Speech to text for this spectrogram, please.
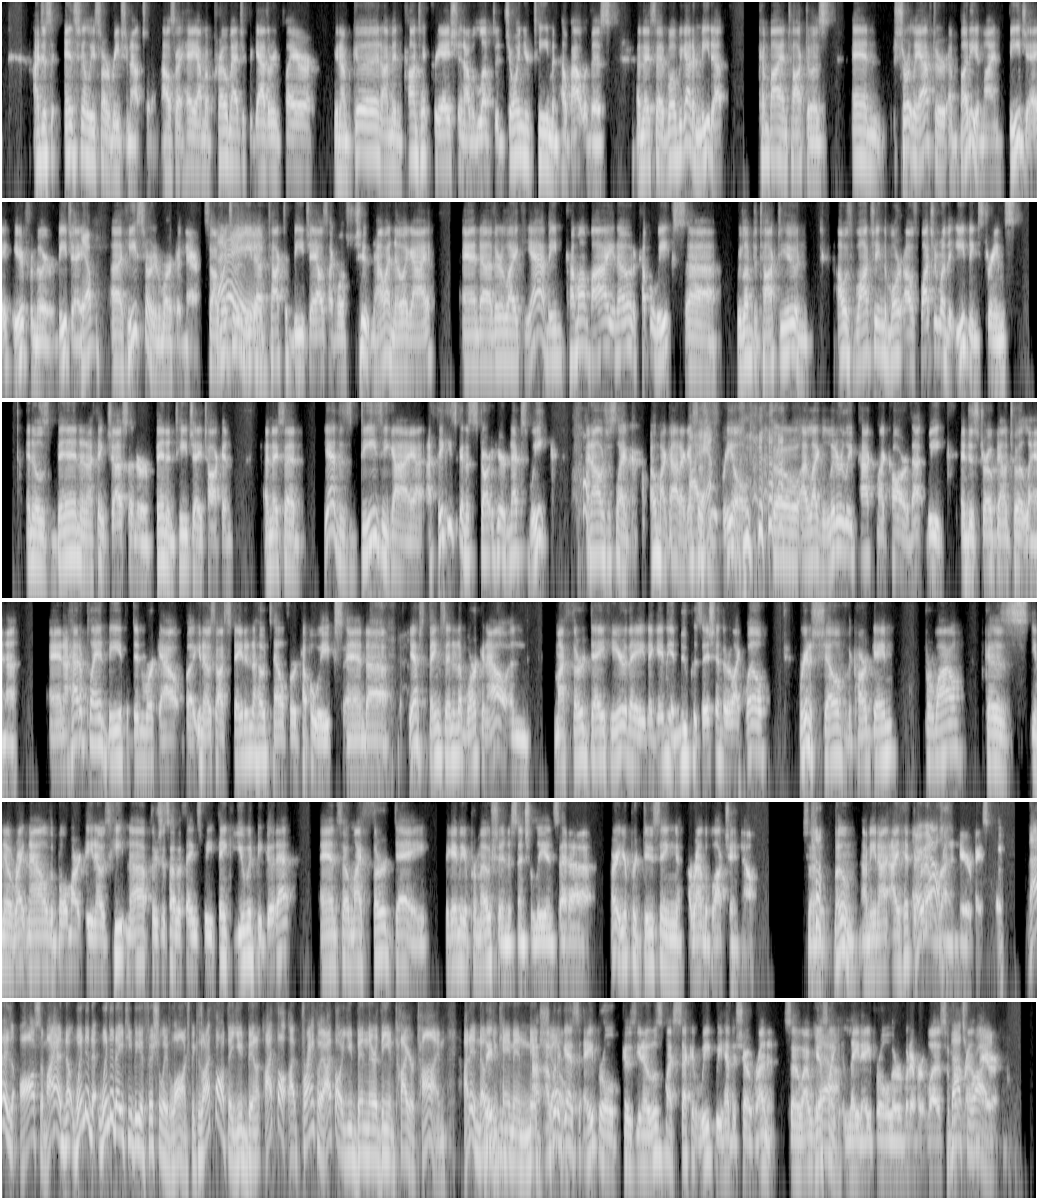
I just instantly started reaching out to them. I was like, hey, I'm a pro Magic the Gathering player. You know, I'm good. I'm in content creation. I would love to join your team and help out with this. And they said, well, we got a meetup. Come by and talk to us. And shortly after, a buddy of mine, BJ, you're familiar with BJ. Yep. Uh, he started working there. So I hey. went to the meetup, talked to BJ. I was like, well, shoot, now I know a guy. And uh, they're like, yeah, I mean, come on by, you know, in a couple weeks. Uh, we'd love to talk to you. And I was watching the more, I was watching one of the evening streams and it was Ben and I think Justin or Ben and TJ talking. And they said, yeah, this Deezy guy, I think he's going to start here next week. And I was just like, oh my God, I guess I this am? is real. so I like literally packed my car that week and just drove down to Atlanta. And I had a plan B if it didn't work out. But, you know, so I stayed in a hotel for a couple weeks. And uh, yes, things ended up working out. And my third day here, they they gave me a new position. They're like, well, we're going to shelve the card game for a while because, you know, right now the bull market, you know, is heating up. There's just other things we think you would be good at. And so my third day, they gave me a promotion essentially and said, uh, all right, you're producing around the blockchain now. So boom. I mean, I, I hit the there ground running here basically. That is awesome. I had no. When did when did ATB officially launch? Because I thought that you'd been. I thought, frankly, I thought you'd been there the entire time. I didn't know you came in mid. I, I would have guessed April because you know it was my second week we had the show running. So I would guess yeah. like late April or whatever it was. That's right. There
